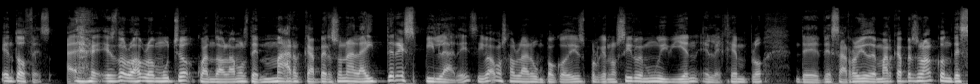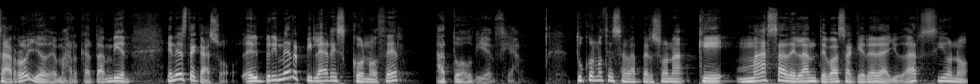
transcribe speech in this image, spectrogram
Entonces, esto lo hablo mucho cuando hablamos de marca personal. Hay tres pilares y vamos a hablar un poco de ellos porque nos sirve muy bien el ejemplo de desarrollo de marca personal con desarrollo de marca también. En este caso, el primer pilar es conocer a tu audiencia. ¿Tú conoces a la persona que más adelante vas a querer ayudar, sí o no?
